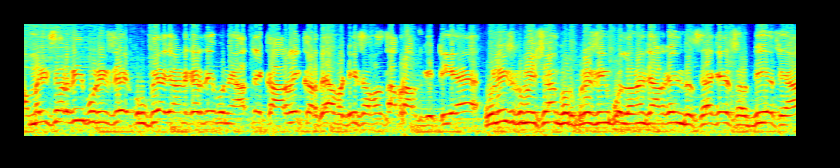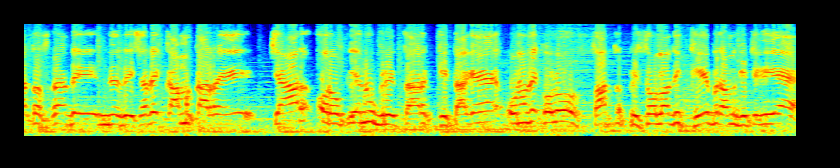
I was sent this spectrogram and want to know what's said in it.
ਅੰਮ੍ਰਿਤਸਰ ਦੀ ਪੁਲਿਸ ਨੇ ਖੁਫੀਆ ਜਾਣਕਾਰੀ ਦੀ ਬੁਨਿਆਦ ਤੇ ਕਾਰਵਾਈ ਕਰਦਿਆਂ ਵੱਡੀ ਸਫਲਤਾ ਪ੍ਰਾਪਤ ਕੀਤੀ ਹੈ। ਪੁਲਿਸ ਕਮਿਸ਼ਨਰ ਗੁਰਪ੍ਰੀਤ ਸਿੰਘ ਭੁੱਲਰ ਨੇ ਜਾਣਕਾਰੀ ਦੱਸਿਆ ਕਿ ਸਰਦੀ ਹਥਿਆਰ ਤਸਕਰਾਂ ਦੇ ਨਿਰਦੇਸ਼ਾਂ ਦੇ ਕੰਮ ਕਰ ਰਹੇ ਚਾਰ ਆਰੋਪੀਆਂ ਨੂੰ ਗ੍ਰਿਫਤਾਰ ਕੀਤਾ ਗਿਆ ਹੈ। ਉਹਨਾਂ ਦੇ ਕੋਲੋਂ 7 ਪਿਸਤੌਲਾਂ ਦੀ ਖੇਪ ਬਰਾਮਦ ਕੀਤੀ ਗਈ ਹੈ,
